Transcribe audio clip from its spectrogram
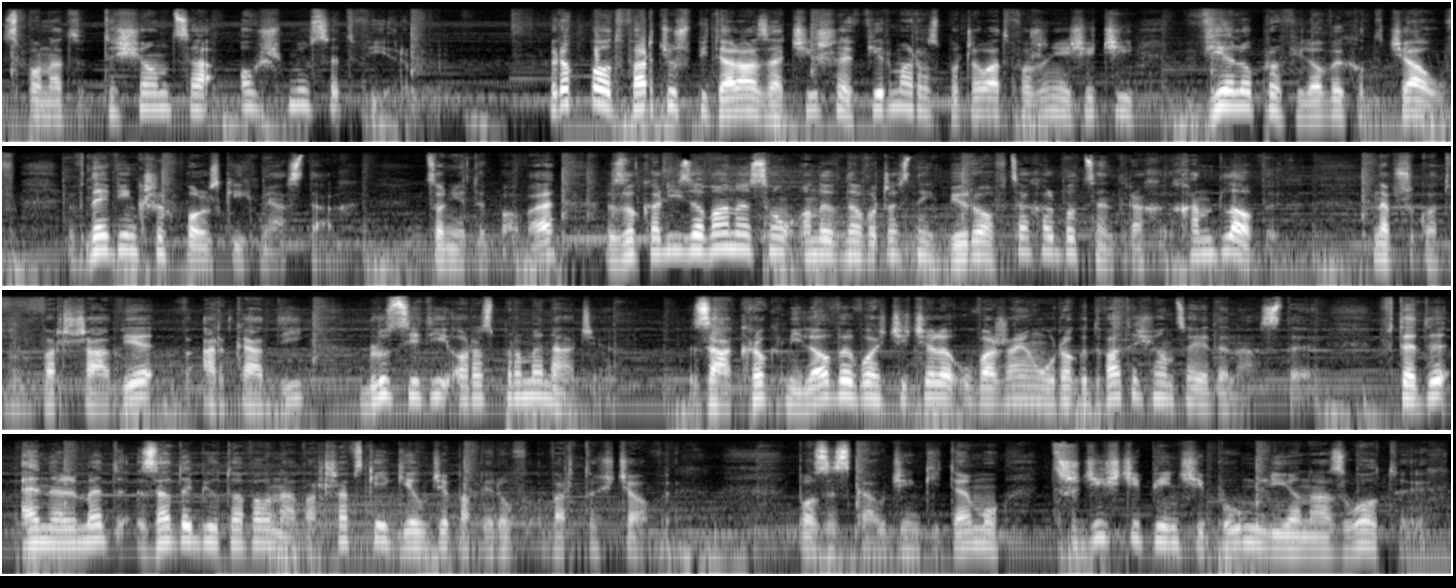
z ponad 1800 firm. Rok po otwarciu szpitala Zacisze firma rozpoczęła tworzenie sieci wieloprofilowych oddziałów w największych polskich miastach. Co nietypowe, zlokalizowane są one w nowoczesnych biurowcach albo centrach handlowych, np. w Warszawie, w Arkadii, Blue City oraz Promenadzie. Za krok milowy właściciele uważają rok 2011. Wtedy Enelmed zadebiutował na warszawskiej giełdzie papierów wartościowych. Pozyskał dzięki temu 35,5 miliona złotych.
